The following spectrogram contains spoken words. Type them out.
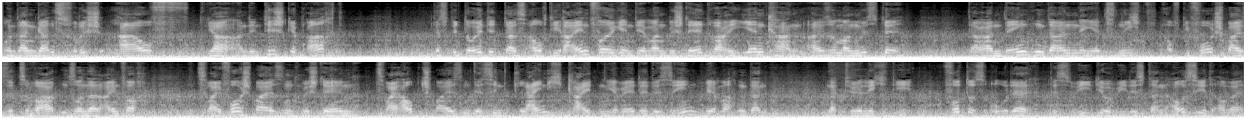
und dann ganz frisch auf, ja, an den Tisch gebracht. Das bedeutet, dass auch die Reihenfolge, in der man bestellt, variieren kann. Also man müsste daran denken, dann jetzt nicht auf die Vorspeise zu warten, sondern einfach zwei Vorspeisen bestellen, zwei Hauptspeisen. Das sind Kleinigkeiten. Ihr werdet es sehen. Wir machen dann natürlich die Fotos oder das Video, wie das dann aussieht. Aber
